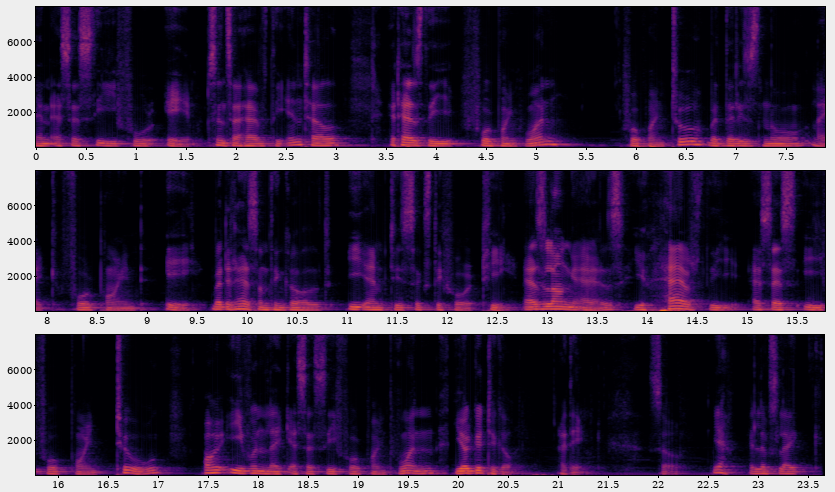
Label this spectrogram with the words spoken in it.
and SSE 4A. Since I have the Intel, it has the 4.1, 4.2, but there is no like 4.A. But it has something called EMT64T. As long as you have the SSE 4.2 or even like SSE 4.1, you're good to go, I think. So yeah, it looks like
